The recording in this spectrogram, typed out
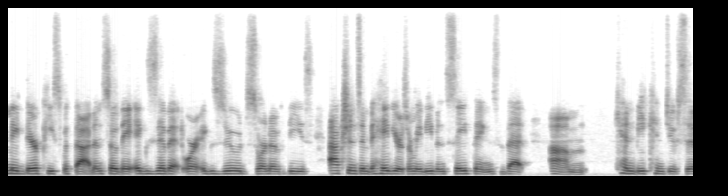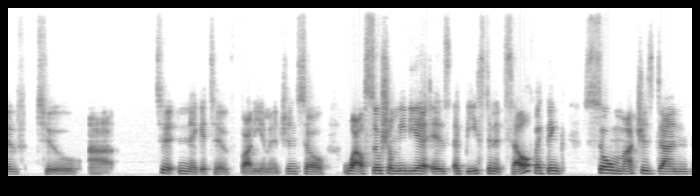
made their peace with that. And so they exhibit or exude sort of these actions and behaviors or maybe even say things that um, can be conducive to uh, to negative body image. And so while social media is a beast in itself i think so much is done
